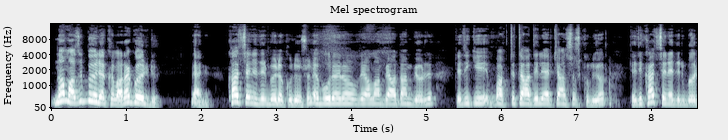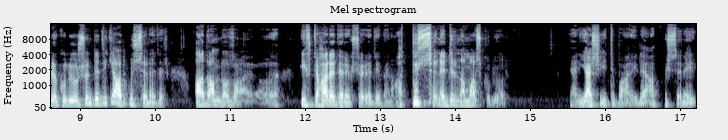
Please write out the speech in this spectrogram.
namazı böyle kılarak öldü. Yani kaç senedir böyle kılıyorsun? Ebu Hureyre radıyallahu anh bir adam gördü. Dedi ki baktı tadili erkansız kılıyor. Dedi kaç senedir böyle kılıyorsun? Dedi ki 60 senedir. Adam da iftihar ederek söyledi ben. 60 senedir namaz kılıyor. Yani yaş itibariyle 60 sene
